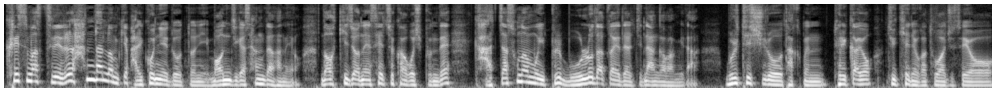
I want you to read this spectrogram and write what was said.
크리스마스 트리를 한 달 넘게 발코니에 두었더니 먼지가 상당하네요. 넣기 전에 세척하고 싶은데 가짜 소나무 잎을 뭘로 닦아야 될지 난감합니다. 물티슈로 닦으면 될까요? 뒤캐녀가 도와주세요.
